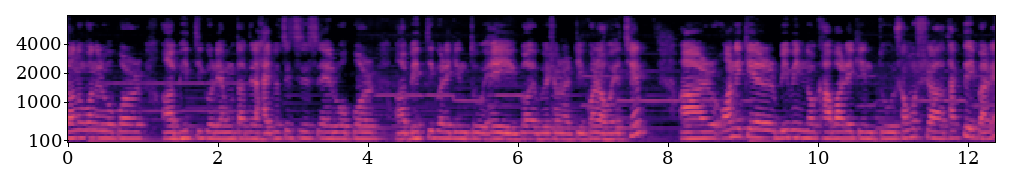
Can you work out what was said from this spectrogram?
জনগণের ওপর ভিত্তি করে এবং তাদের হাইপোথিসিস এর ওপর ভিত্তি করে কিন্তু এই গবেষণাটি করা হয়েছে। আর অনেকের বিভিন্ন খাবারে কিন্তু সমস্যা থাকতেই পারে।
